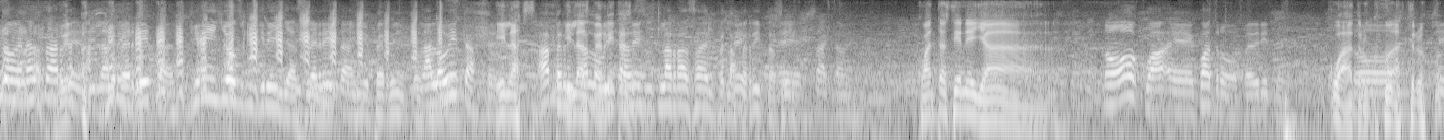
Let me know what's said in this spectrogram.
buenas tardes. Y las perritas. Grillos y grillas. Perritas. Y perritos. La lobita. Y las, Ah, perrita, y las lobita, perritas, es la raza de la Sí, perrita, sí. Exactamente. ¿cuántas tiene ya? No, cua- eh, cuatro, Pedrito. Cuatro, No, cuatro. sí.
